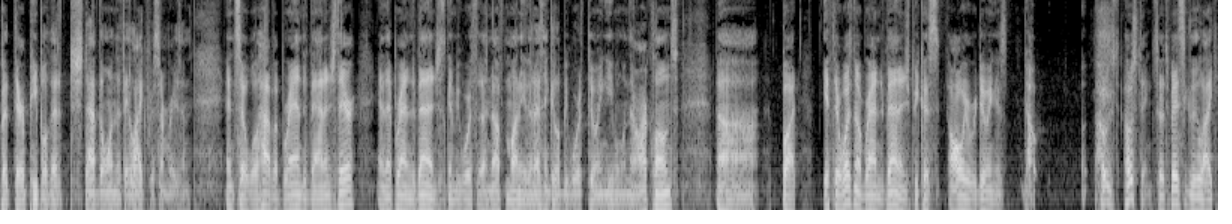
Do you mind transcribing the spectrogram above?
but there are people that just have the one that they like for some reason, and so we'll have a brand advantage there, and that brand advantage is going to be worth enough money that I think it'll be worth doing, even when there are clones. Uh, but if there was no brand advantage, because all we were doing is host, hosting, so it's basically like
